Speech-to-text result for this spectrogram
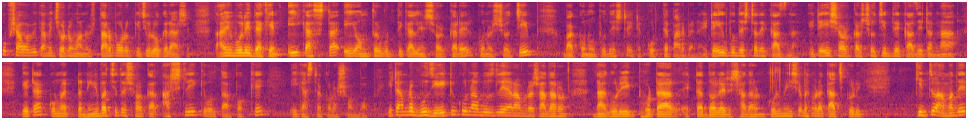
খুব স্বাভাবিক, আমি ছোট মানুষ, তারপরও কিছু লোকেরা আসে। তা আমি বলি, দেখেন, এই কাজটা এই অন্তর্বর্তীকালীন সরকারের কোনো সচিব বা কোনো উপদেষ্টা এটা করতে পারবে না। এটা এই উপদেষ্টাদের কাজ না। এটা এই সরকার সচিবদের কাজ, এটা না। এটা কোনো একটা নির্বাচিত সরকার আসলেই কেবল তার পক্ষে এই কাজটা করা সম্ভব। এটা আমরা বুঝি। এইটুকু না বুঝলে আর আমরা সাধারণ নাগরিক, ভোটার, একটা দলের সাধারণ কর্মী হিসেবে আমরা কাজ করি। কিন্তু আমাদের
